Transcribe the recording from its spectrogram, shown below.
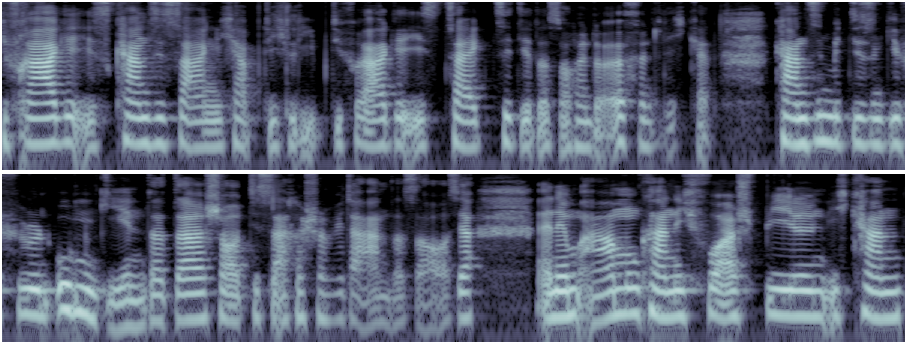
die Frage ist, kann sie sagen, ich habe dich lieb? Die Frage ist, zeigt sie dir das auch in der Öffentlichkeit? Kann sie mit diesen Gefühlen umgehen? Da, da schaut die Sache schon wieder anders aus. Ja? Eine Umarmung kann ich vorspielen. Ich kann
